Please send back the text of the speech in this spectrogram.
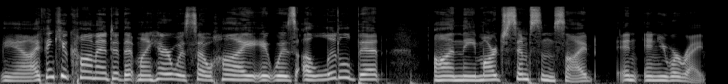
Yeah, I think you commented that my hair was so high it was a little bit on the Marge Simpson side, and and you were right.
